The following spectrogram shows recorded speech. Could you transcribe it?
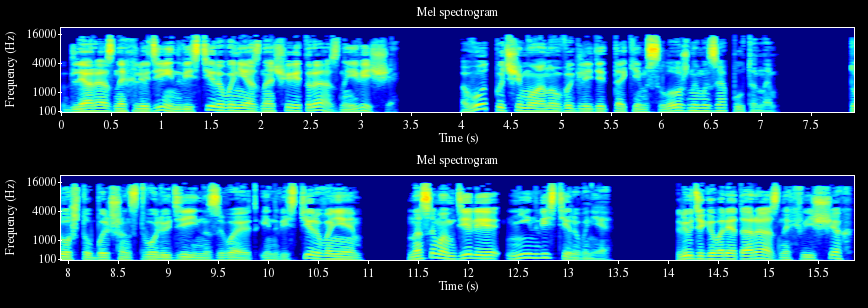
для разных людей инвестирование означает разные вещи. Вот почему оно выглядит таким сложным и запутанным. То, что большинство людей называют инвестированием, на самом деле не инвестирование. Люди говорят о разных вещах,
